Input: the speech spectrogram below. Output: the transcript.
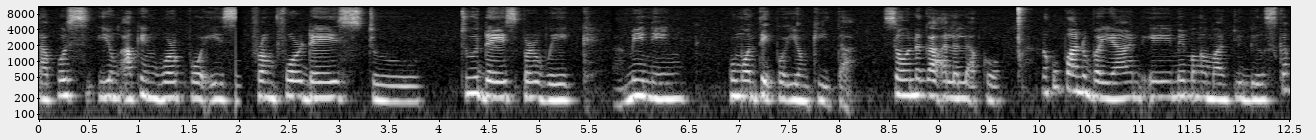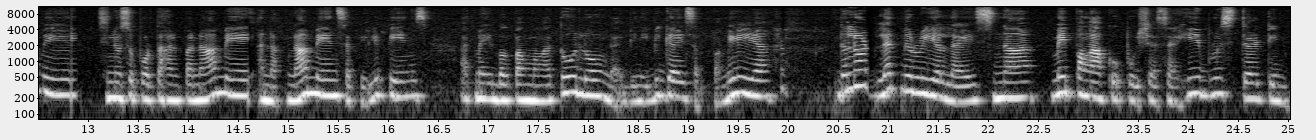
Tapos, yung aking work po is from 4 days to 2 days per week. Meaning, kumonti po yung kita. So, nag-aalala ako, naku, paano ba yan? Eh, may mga monthly bills kami, sinusuportahan pa namin, anak namin sa Philippines. at may iba pang mga tulong na binibigay sa pamilya. The Lord let me realize na may pangako po siya sa Hebrews 13.5.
